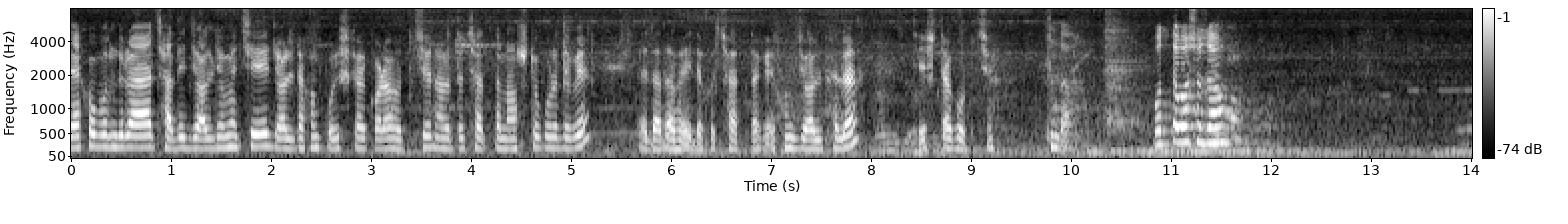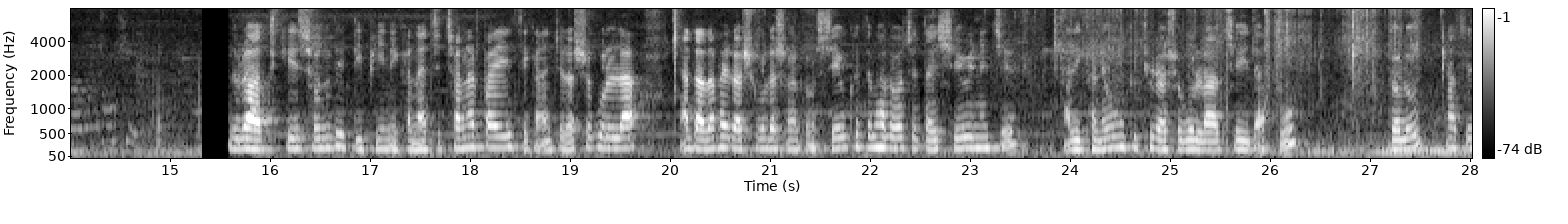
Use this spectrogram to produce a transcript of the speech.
দেখো বন্ধুরা, ছাদে জল জমেছে, জলটা এখন পরিষ্কার করা হচ্ছে, নাহলে তো ছাদটা নষ্ট করে দেবে। তাই দাদা ভাই, দেখো ছাদটাকে এখন জল ফেলার চেষ্টা করছে। পড়তে বসে, যাও। বন্ধুরা, আজকে সন্ধে টিফিন এখানে আছে ছানার পায়েস, এখানে আছে রসগোল্লা। আর দাদা ভাই রসগোল্লার সঙ্গে কোনো সেও খেতে ভালোবাসে, তাই সেও এনেছে। আর এখানেও কিছু রসগোল্লা আছে, এই দেখো। চলো, আজকে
